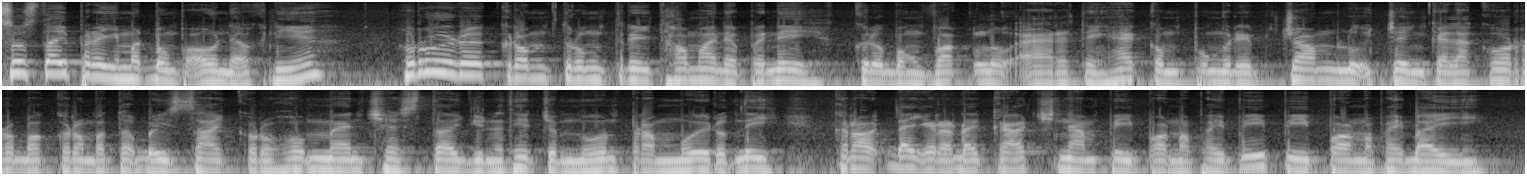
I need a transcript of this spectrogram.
សួស្តីប្រិយមិត្តបងប្អូនអ្នកគ្នារួចរើក្រុមទ្រង់ទ្រីធំហើយនៅពេលនេះគ្រូបង្វឹកលោក Everything Hack កំពុងរៀបចំលក់ចេញកីឡាកររបស់ក្រុមបាល់ទាត់បិសាចក្រុម Manchester United ចំនួន6រូបនេះក្រោយដាច់រដូវកាលឆ្នាំ2022-2023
